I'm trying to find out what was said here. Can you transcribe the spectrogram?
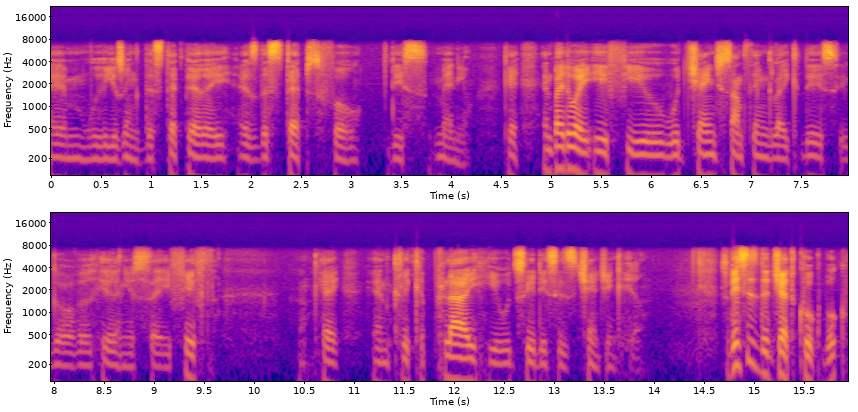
um, we're using the step array as the steps for this menu. Okay, and by the way, if you would change something like this, you go over here and you say fifth, okay, and click apply, you would see this is changing here. So this is the JET cookbook,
